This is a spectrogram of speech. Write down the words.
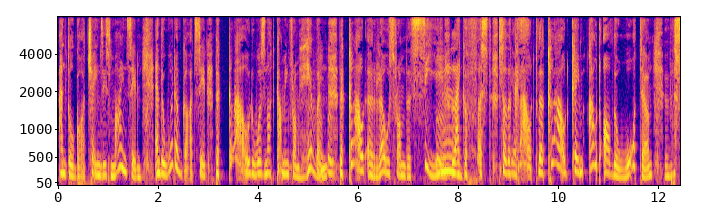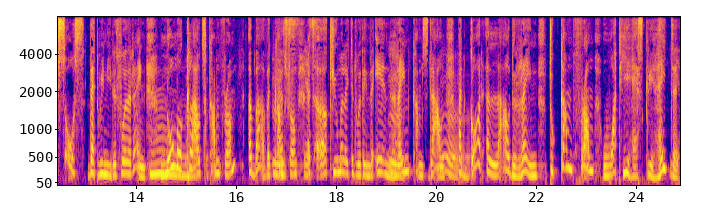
until God changed his mindset. And the word of God said the cloud was not coming from heaven. Mm-hmm. The cloud arose from the sea mm-hmm. like a fist. So the Yes. cloud, the cloud came out of the water, the source that we needed for the rain. Mm. Normal clouds come from above. It comes Yes, from, yes. it's accumulated within the air and mm. rain comes down. But mm. God allowed rain to come from what He has created.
